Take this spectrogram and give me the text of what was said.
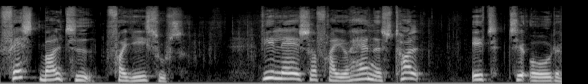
Festmåltid for Jesus. Vi læser fra Johannes 12, 1-8.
